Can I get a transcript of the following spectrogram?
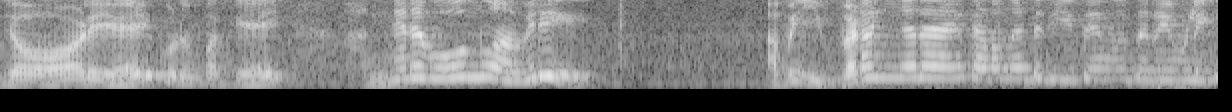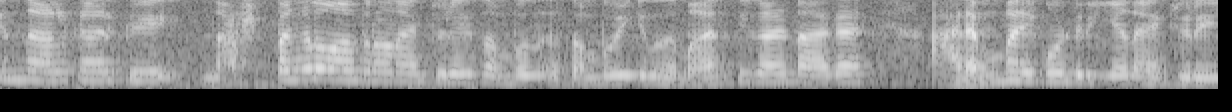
ജോളിയായി കുടുംബക്കെയായി അങ്ങനെ പോകുന്നു അവർ. അപ്പൊ ഇവിടെ ഇങ്ങനെ കടന്നിട്ട് ചീത്തയും തെറിയും വിളിക്കുന്ന ആൾക്കാർക്ക് നഷ്ടങ്ങൾ മാത്രമാണ് ആക്ച്വലി സംഭവിക്കുന്നത്. മാനസികമായിട്ട് ആകെ അലമ്പായിക്കൊണ്ടിരിക്കുകയാണ് ആക്ച്വലി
